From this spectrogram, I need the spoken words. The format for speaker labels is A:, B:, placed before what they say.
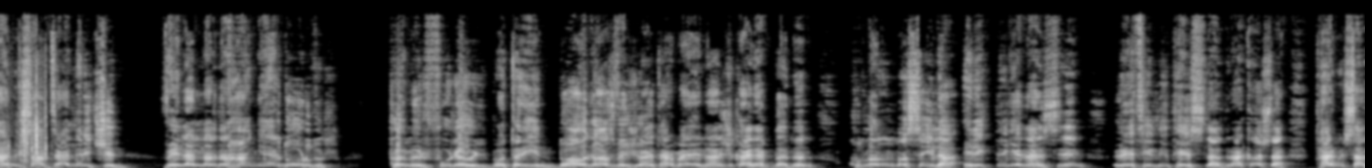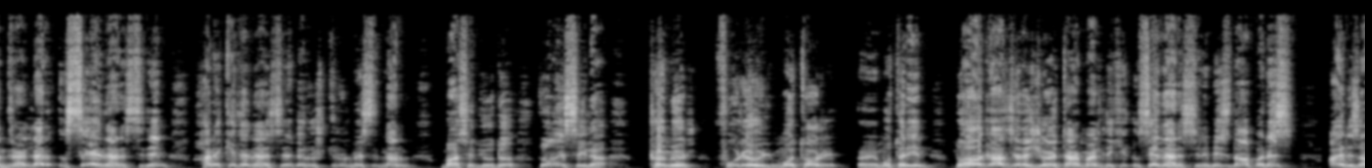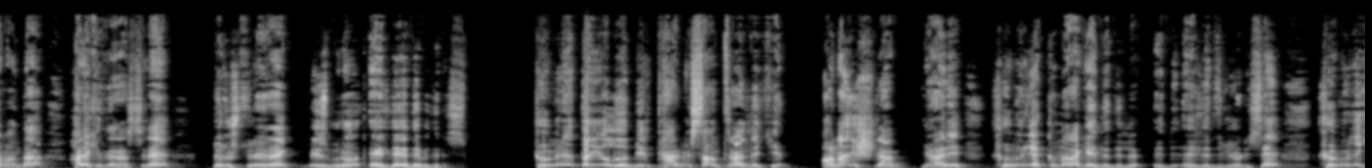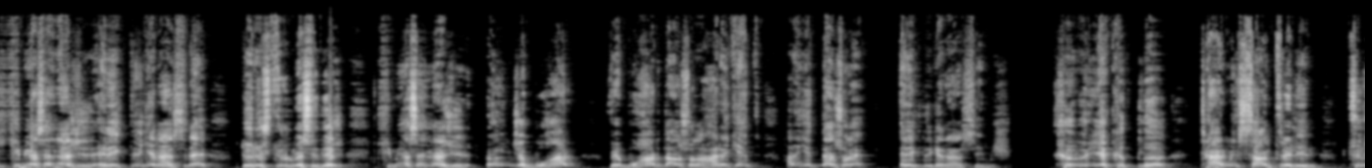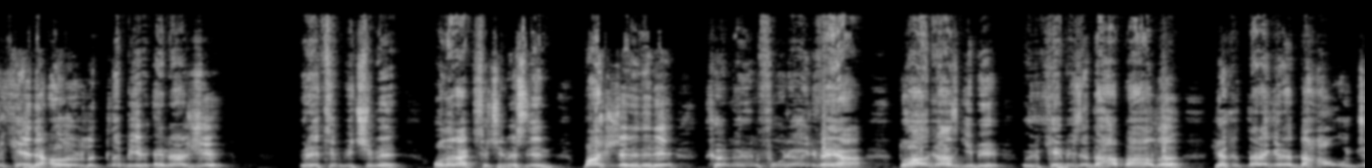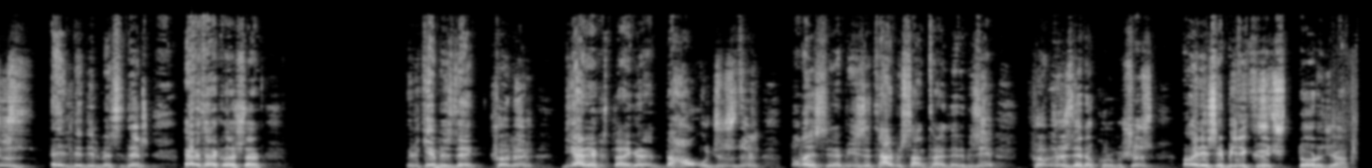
A: termik santraller için verilenlerden hangileri doğrudur? Kömür, fuel, batarin, doğalgaz ve jeotermal enerji kaynaklarının kullanılmasıyla elektrik enerjisinin üretildiği tesislerdir. Arkadaşlar termik santraller ısı enerjisinin hareket enerjisine dönüştürülmesinden bahsediyordu. Dolayısıyla kömür, fuel, motor, e, motorin, doğalgaz ya da jeotermaldeki ısı enerjisini biz ne yaparız? Aynı zamanda hareket enerjisine dönüştürerek biz bunu elde edebiliriz. Kömüre dayalı bir termik santraldeki ana işlem yani kömür yakılarak elde, edili- ed- elde ediliyor ise kömürdeki kimyasal enerjinin elektrik enerjisine dönüştürülmesidir. Kimyasal enerjinin önce buhar ve buhardan sonra hareket, hareketten sonra elektrik enerjisiymiş. Kömür yakıtlı termik santralin Türkiye'de ağırlıklı bir enerji üretim biçimi olarak seçilmesinin başlıca nedeni kömürün fuel veya doğalgaz gibi ülkemizde daha pahalı yakıtlara göre daha ucuz elde edilmesidir. Evet arkadaşlar ülkemizde kömür diğer yakıtlara göre daha ucuzdur. Dolayısıyla biz de termik santrallerimizi kömür üzerine kurmuşuz. Öyleyse 1 2 3 doğru cevap.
